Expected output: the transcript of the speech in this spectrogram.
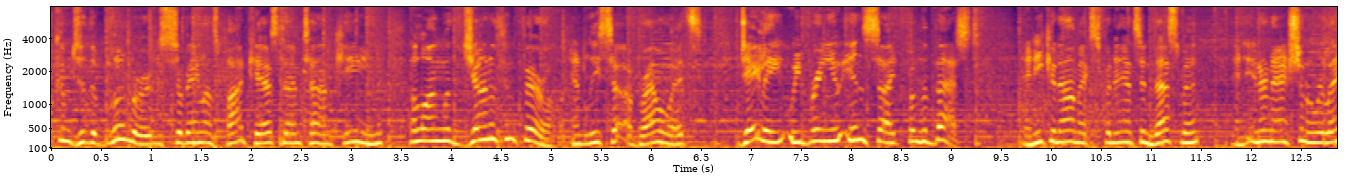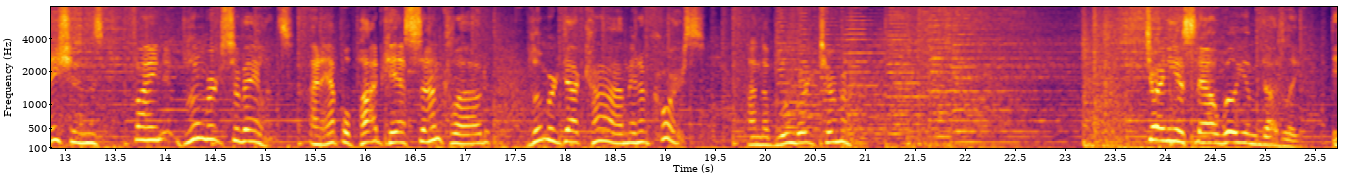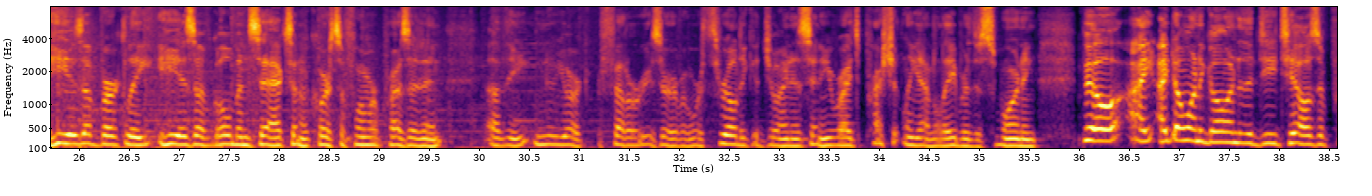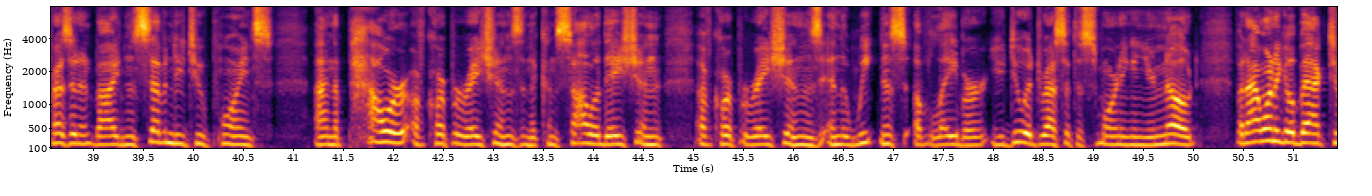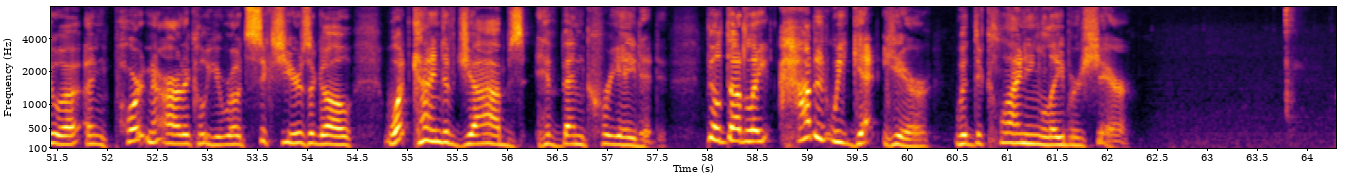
Welcome to the Bloomberg Surveillance Podcast. I'm Tom Keene, along with Jonathan Ferro and Lisa Abramowicz. Daily, we bring you insight from the best in economics, finance, investment, and international relations. Find Bloomberg Surveillance on Apple Podcasts, SoundCloud, Bloomberg.com, and of course, on the Bloomberg Terminal. Joining us now, William Dudley. He is of Berkeley, he is of Goldman Sachs, and of course, the former president of the New York Federal Reserve, and we're thrilled he could join us. And he writes presciently on labor this morning. Bill, I, I don't want to go into the details of President Biden's 72 points on the power of corporations and the consolidation of corporations and the weakness of labor. You do address it this morning in your note, but I want to go back to a, an important article you wrote six years ago. What kind of jobs have been created? Bill Dudley, how did we get here with declining labor share?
